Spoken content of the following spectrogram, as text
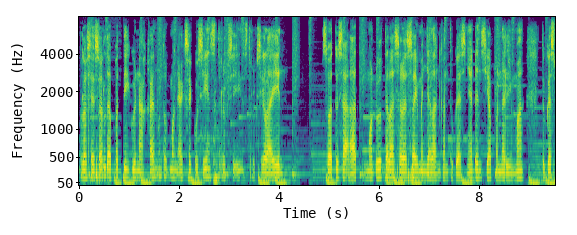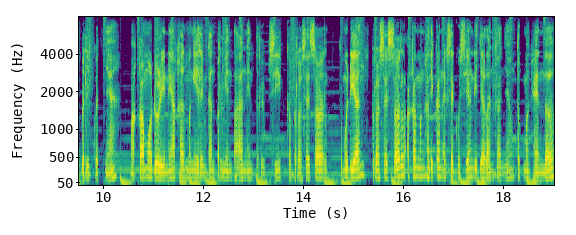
prosesor dapat digunakan untuk mengeksekusi instruksi-instruksi lain. Suatu saat, modul telah selesai menjalankan tugasnya dan siap menerima tugas berikutnya, maka modul ini akan mengirimkan permintaan interupsi ke prosesor. Kemudian, prosesor akan menghentikan eksekusi yang dijalankannya untuk menghandle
